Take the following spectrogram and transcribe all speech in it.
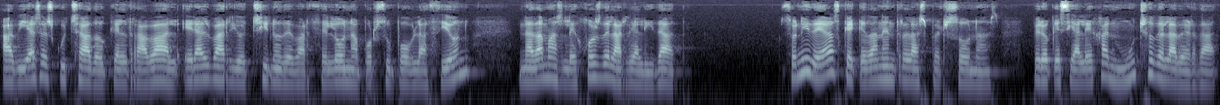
habías escuchado que el Raval era el barrio chino de Barcelona por su población, nada más lejos de la realidad. Son ideas que quedan entre las personas, pero que se alejan mucho de la verdad.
